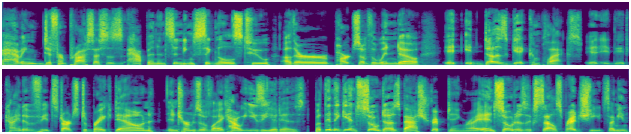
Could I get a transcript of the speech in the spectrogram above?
having different processes happen and sending signals to other parts of the window it it does get complex. It, it it kind of it starts to break down in terms of like how easy it is. But then again, so does bash scripting, right? And so does Excel spreadsheets. I mean,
